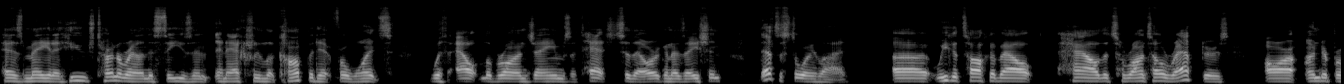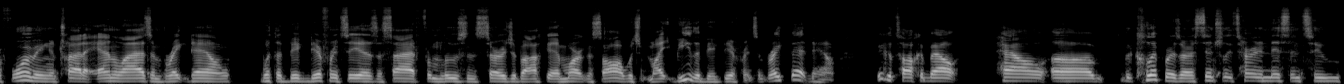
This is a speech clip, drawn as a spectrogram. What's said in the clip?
has made a huge turnaround this season and actually look competent for once without LeBron James attached to the organization, that's a storyline. Uh, we could talk about how the Toronto Raptors are underperforming and try to analyze and break down what the big difference is aside from losing Serge Ibaka and Marc Gasol, which might be the big difference, and break that down. We could talk about how uh, the Clippers are essentially turning this into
